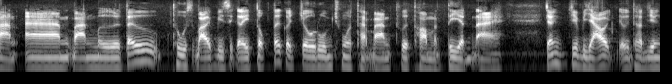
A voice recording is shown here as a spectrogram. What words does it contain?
បានអានបានមើលទៅធូរស្បើយពីសេចក្តីទុកទៅក៏ចូលរួមឈ្មោះថាបានធ្វើធម្មទានដែរអញ្ចឹងជាប្រយោជន៍ដូចថាយើង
